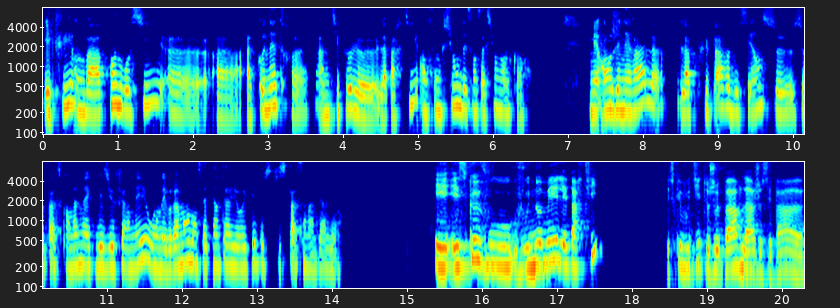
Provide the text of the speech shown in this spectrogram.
Et puis, on va apprendre aussi euh, à, connaître un petit peu la partie en fonction des sensations dans le corps. Mais en général, la plupart des séances se, passent quand même avec les yeux fermés, où on est vraiment dans cette intériorité de ce qui se passe à l'intérieur. Et est-ce que vous, nommez les parties? Est-ce que vous dites, je pars là, je ne sais pas, euh,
